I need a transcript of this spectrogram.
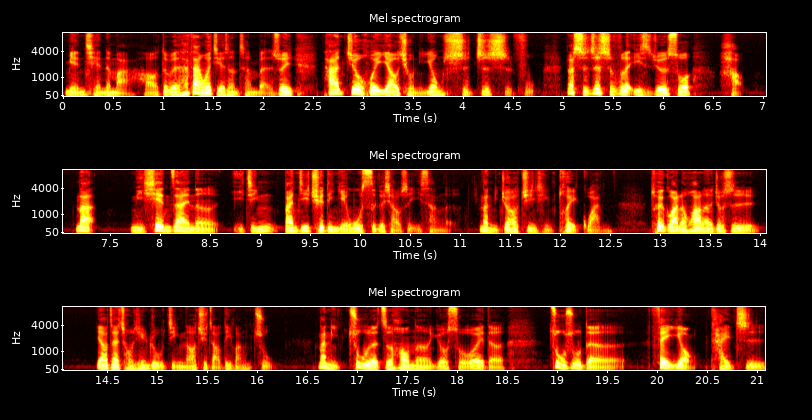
免钱的嘛，好，对不对？他当然会节省成本，所以他就会要求你用实支实付。那实支实付的意思就是说，好，那你现在呢，已经班机确定延误四个小时以上了，那你就要进行退关。退关的话呢，就是要再重新入境，然后去找地方住。那你住了之后呢，有所谓的住宿的费用开支。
